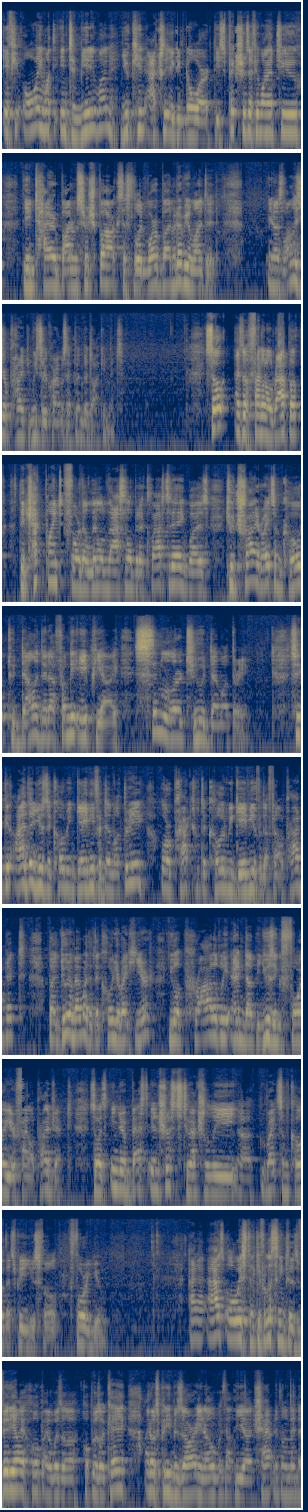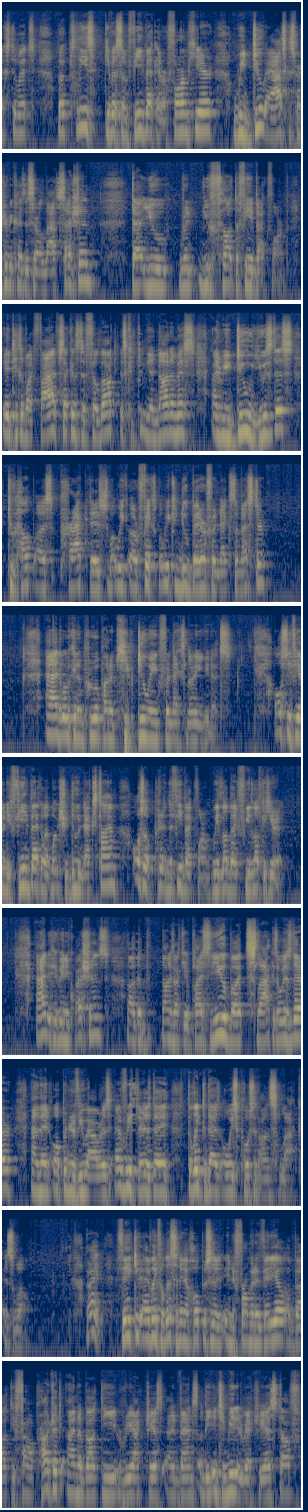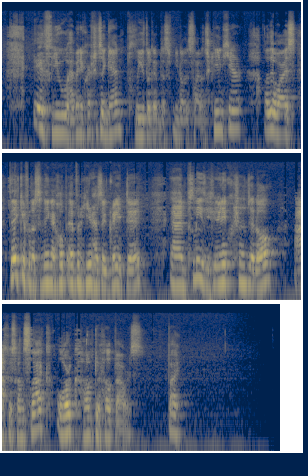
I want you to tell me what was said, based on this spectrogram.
If you only want the intermediate one, you can actually ignore these pictures if you wanted to, the entire bottom search box, this load more button, whatever you wanted. You know, as long as your product meets the requirements I put in the document. So as a final wrap up, the checkpoint for the little last little bit of class today was to try to write some code to download data from the API similar to demo 3. So you can either use the code we gave you for demo 3 or practice with the code we gave you for the final project. But do remember that the code you write here, you will probably end up using for your final project. So it's in your best interest to actually uh, write some code that's really useful for you. And as always, thank you for listening to this video. I hope I was uh, hope it was okay. I know it's pretty bizarre, you know, without the uh, chat anything next to it. But please give us some feedback at our forum here. We do ask, especially because this is our last session, that you you fill out the feedback form. It takes about five seconds to fill out. It's completely anonymous, and we do use this to help us practice what we or fix what we can do better for next semester and what we can improve upon and keep doing for next learning units. Also, if you have any feedback about what we should do next time, also put it in the feedback form. We'd love that. We'd love to hear it. And if you have any questions uh, that not exactly applies to you, but Slack is always there, and then open review hours every Thursday. The link to that is always posted on Slack as well. All right. Thank you everyone for listening. I hope this is an informative video about the final project and about the React.js advanced, the intermediate React.js stuff. If you have any questions again, please look at this, you know, the slide on the screen here. Otherwise, thank you for listening. I hope everyone here has a great day. And please, if you have any questions at all, ask us on Slack or come to help hours. Bye.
